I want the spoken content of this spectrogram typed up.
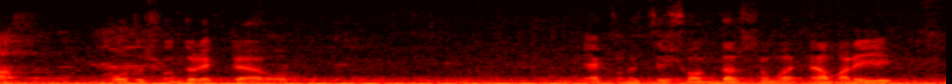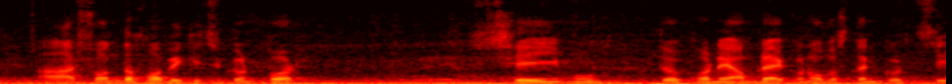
আহ, কত সুন্দর একটা এখন হচ্ছে সন্ধ্যার সময় মানে সন্ধ্যা হবে কিছুক্ষণ পর। সেই মুহূর্তক্ষণে আমরা এখন অবস্থান করছি।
